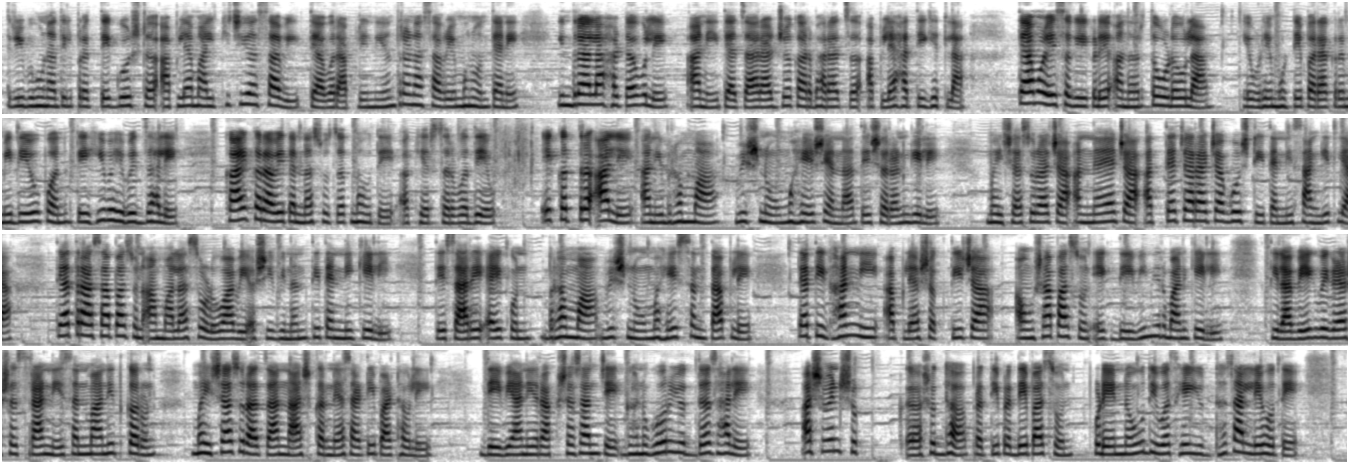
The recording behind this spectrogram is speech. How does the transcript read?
त्रिभुवनातील प्रत्येक गोष्ट आपल्या मालकीची असावी त्यावर आपले नियंत्रण असावे म्हणून त्याने इंद्राला हटवले आणि त्याचा राज्यकारभाराचं आपल्या हाती घेतला. त्यामुळे सगळीकडे अनर्थ ओढवला. एवढे मोठे पराक्रमी देव पण तेही भयभीत झाले. काय करावे त्यांना सुचत नव्हते. अखेर सर्व देव एकत्र आले आणि ब्रह्मा विष्णू महेश यांना ते शरण गेले. महिषासुराच्या अन्यायाच्या अत्याचाराच्या गोष्टी त्यांनी सांगितल्या. त्या त्रासापासून आम्हाला सोडवावी अशी विनंती त्यांनी केली. ते सारे ऐकून ब्रह्मा विष्णू महेश संतापले. त्या तिघांनी आपल्या शक्तीच्या अंशापासून एक देवी निर्माण केली. तिला वेगवेगळ्या शस्त्रांनी सन्मानित करून महिषासुराचा नाश करण्यासाठी पाठवले. देवी आणि राक्षसांचे घनघोर युद्ध झाले. अश्विन शुक शुद्ध प्रतिप्रदेपासून पुढे नऊ दिवस हे युद्ध चालले होते.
